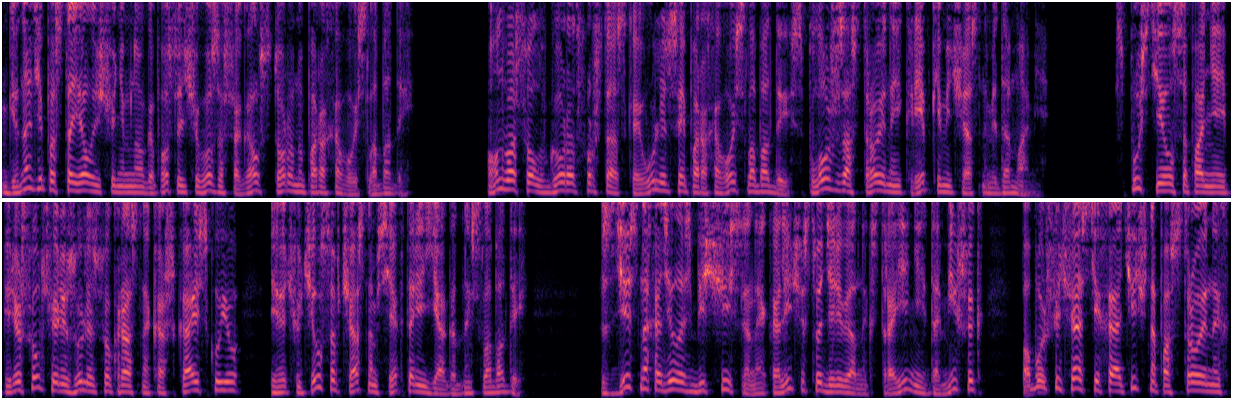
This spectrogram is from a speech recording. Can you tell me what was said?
Геннадий постоял еще немного, после чего зашагал в сторону Пороховой Слободы. Он вошел в город Фурштадтской улицей Пороховой Слободы, сплошь застроенной крепкими частными домами. Спустился по ней, перешел через улицу Краснокашкайскую и очутился в частном секторе Ягодной Слободы. Здесь находилось бесчисленное количество деревянных строений и домишек, по большей части хаотично построенных,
